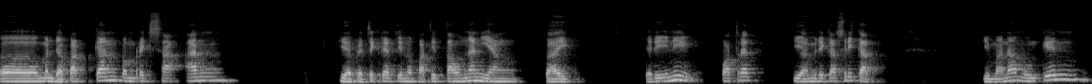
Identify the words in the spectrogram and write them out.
Eh, mendapatkan pemeriksaan diabetik retinopati tahunan yang baik. Jadi ini potret di Amerika Serikat, di mana mungkin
